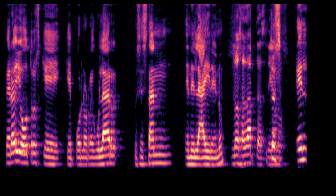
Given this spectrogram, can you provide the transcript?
pero hay otros que, que por lo regular pues están en el aire, ¿no? Los adaptas, digamos. Entonces, el-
